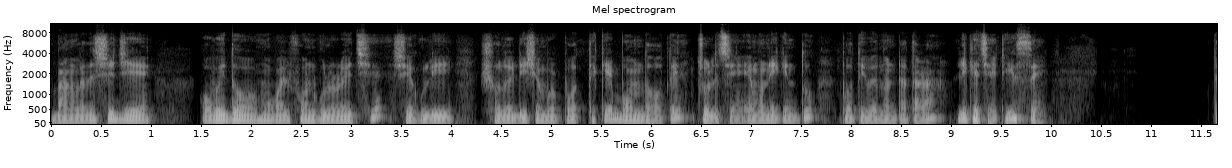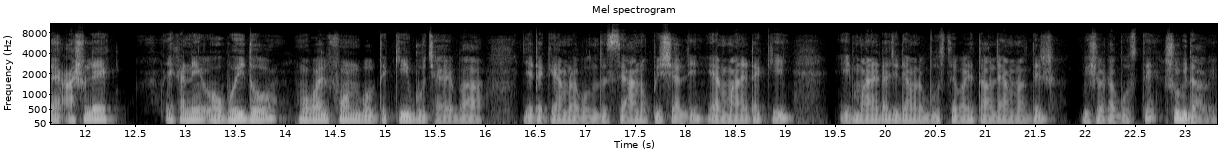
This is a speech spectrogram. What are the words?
বাংলাদেশে যে অবৈধ মোবাইল ফোনগুলো রয়েছে, সেগুলি ষোলোই ডিসেম্বর পর থেকে বন্ধ হতে চলেছে, এমনই কিন্তু প্রতিবেদনটা তারা লিখেছে, ঠিক আছে? তাই আসলে এখানে অবৈধ মোবাইল ফোন বলতে কি বোঝায় বা যেটাকে আমরা বলতেছি আনঅফিসিয়ালি এর মানেটা কি? এই মানেটা যদি আমরা বুঝতে পারি, তাহলে আমাদের বিষয়টা বুঝতে সুবিধা হবে।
